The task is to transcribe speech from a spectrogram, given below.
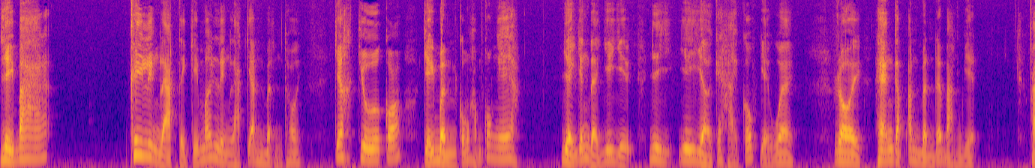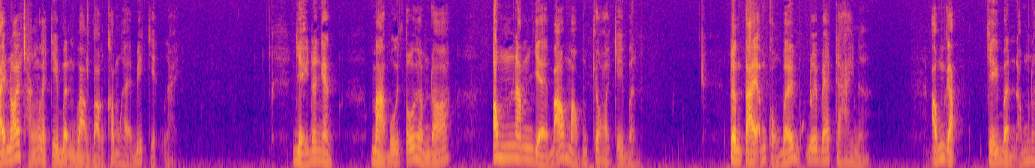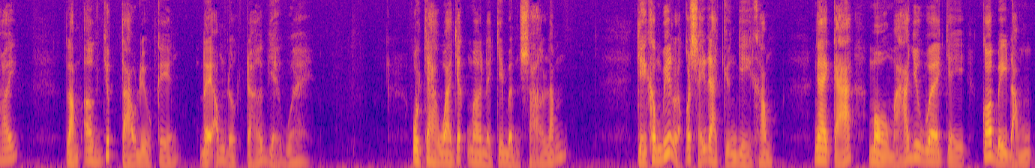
Dì ba khi liên lạc thì chỉ mới liên lạc với anh Bình thôi chứ chưa có chị Bình cũng không có nghe về vấn đề di, di, di, di dời cái hài cốt về quê rồi hẹn gặp anh Bình để bàn việc. Phải nói thẳng là chị Bình hoàn toàn không hề biết việc này. Vậy đó nghe, mà buổi tối hôm đó, ông Năm về báo mộng cho chị Bình. Trên tay ông còn bế một đứa bé trai nữa. Ông gặp chị Bình, ông nói, làm ơn giúp tạo điều kiện để ông được trở về quê. Ôi cha qua giấc mơ này chị Bình sợ lắm. Chị không biết là có xảy ra chuyện gì không. Ngay cả mồ mã dưới quê chị có bị động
